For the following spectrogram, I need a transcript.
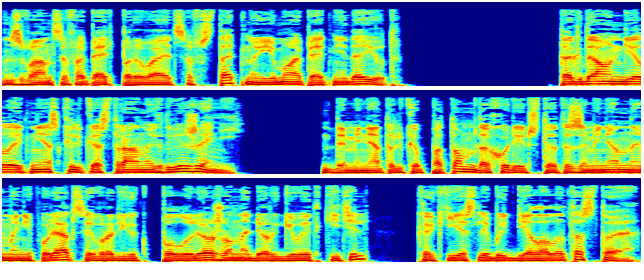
Званцев опять порывается встать, но ему опять не дают. Тогда он делает несколько странных движений. До меня только потом доходит, что это замененные манипуляции, вроде как полулежа надергивает китель, как если бы делал это стоя.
